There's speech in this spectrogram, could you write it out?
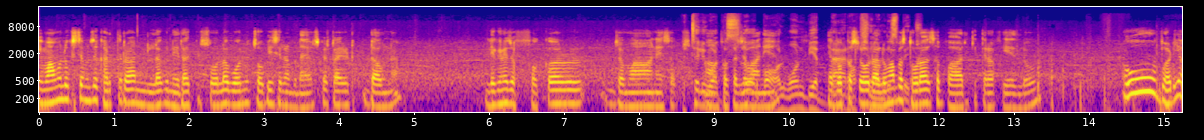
Imam लुक से मुझे खतरा लग नहीं रहा कि 16 बॉल में 24 रन बनाए उसका टारगेट डाउन है। लेकिन जो फकर जमान है सब हाँ, फकर जमान है या वापस स्लो डालूँगा बस थोड़ा सा बाहर की तरफ़ ये लो। ओ बढ़िया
